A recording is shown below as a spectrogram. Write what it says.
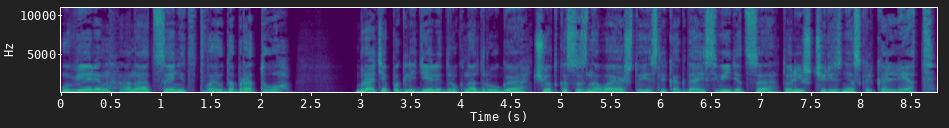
Уверен, она оценит твою доброту. Братья поглядели друг на друга, четко сознавая, что если когда и свидятся, то лишь через несколько лет.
